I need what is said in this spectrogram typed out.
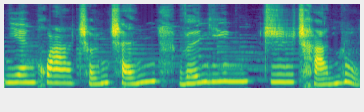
拈花成尘，闻音知禅路。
